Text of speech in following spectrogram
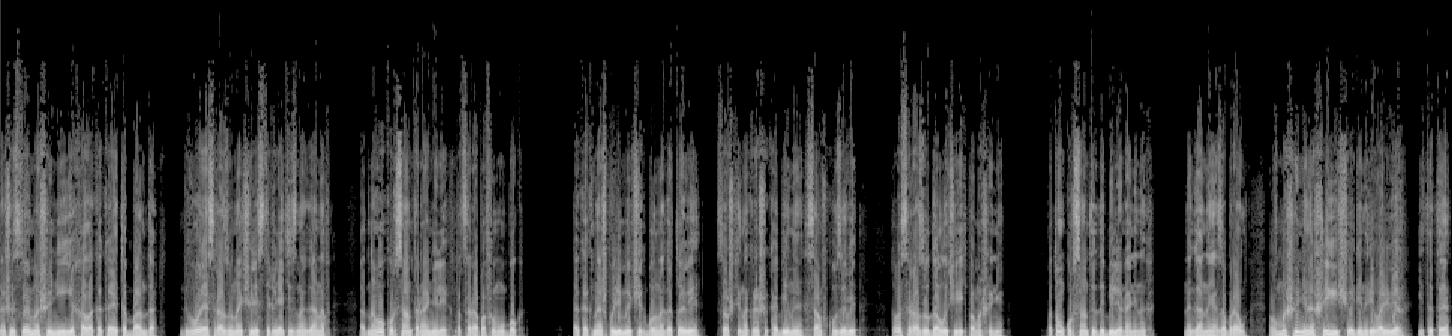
На шестой машине ехала какая-то банда. Двое сразу начали стрелять из наганов. Одного курсанта ранили, поцарапав ему бок. Так как наш пулеметчик был наготове, сошки на крыше кабины, сам в кузове, то сразу дал очередь по машине. Потом курсанты добили раненых. Наганы я забрал. В машине нашли еще один револьвер и ТТ,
